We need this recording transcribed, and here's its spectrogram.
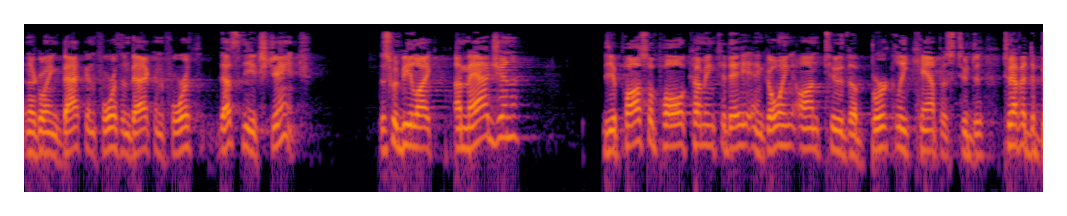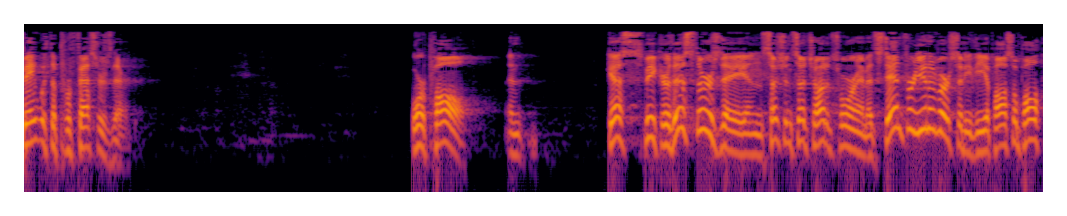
they're going back and forth and back and forth. That's the exchange. This would be like, imagine the apostle Paul coming today and going on to the Berkeley campus to, to have a debate with the professors there. Or Paul, and guest speaker this Thursday in such and such auditorium at Stanford University, the apostle Paul,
